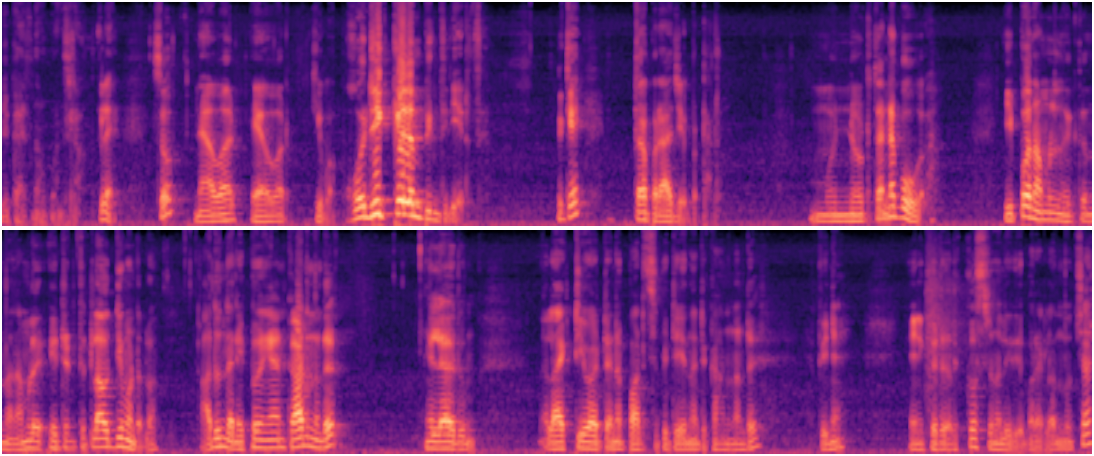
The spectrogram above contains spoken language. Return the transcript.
ഒരു കാര്യം നമുക്ക് മനസ്സിലാവും അല്ലേ? So never ever give up ഒരിക്കലും പിന്തിരിയരുത്. ഓക്കെ എത്ര പരാജയപ്പെട്ടാലും മുന്നോട്ട് തന്നെ പോവുക. ഇപ്പോൾ നമ്മൾ നിൽക്കുന്ന നമ്മൾ ഏറ്റെടുത്തിട്ടുള്ള ഉദ്യമമുണ്ടല്ലോ അതും തന്നെ ഇപ്പോൾ ഞാൻ കാണുന്നുണ്ട്. എല്ലാവരും നല്ല ആക്റ്റീവായിട്ട് തന്നെ പാർട്ടിസിപ്പേറ്റ് ചെയ്യുന്നതായിട്ട് കാണുന്നുണ്ട്. പിന്നെ എനിക്കൊരു റിക്വസ്റ്റ് എന്നുള്ള രീതിയിൽ പറയാനുള്ളത് എന്ന് വെച്ചാൽ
